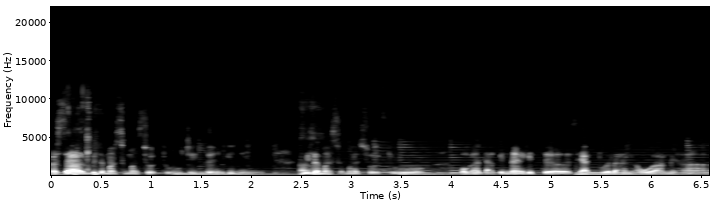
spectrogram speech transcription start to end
Pasal bila masuk-masuk tu ceritanya begini. Bila uh-huh. masuk-masuk tu orang tak kenal kita. Siapalah anak orang ni ha.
